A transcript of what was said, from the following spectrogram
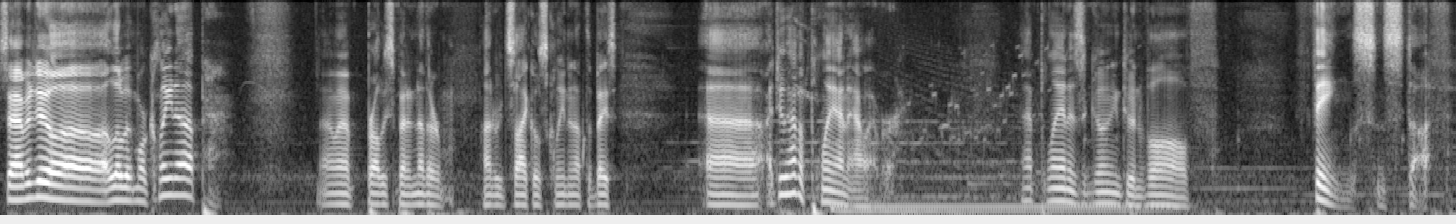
So I'm going to do a, a, little bit more cleanup. I'm going to probably spend another 100 cycles cleaning up the base. Uh, I do have a plan, however. That plan is going to involve things and stuff.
